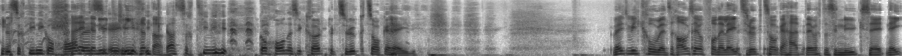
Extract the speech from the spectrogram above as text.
ja. Dass sich deine Er ja Gochones, nichts dergleichen da. dass sich deine Gochones in den Körper zurückgezogen haben. Weißt du, wie cool, wenn sich alles einfach von allein zurückgezogen hat, einfach, dass er nichts sieht. Nein,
